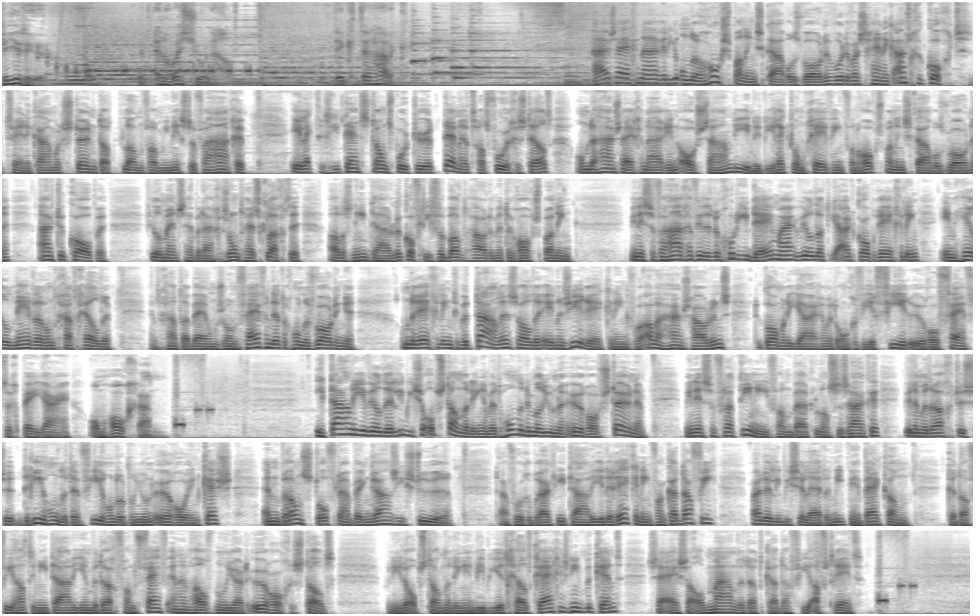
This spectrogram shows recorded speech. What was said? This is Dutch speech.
4 uur. Het NOS-journaal. Dick ter Hark. Huiseigenaren die onder hoogspanningskabels wonen worden waarschijnlijk uitgekocht. De Tweede Kamer steunt dat plan van minister Verhagen. Elektriciteitstransporteur Tennet had voorgesteld om de huiseigenaren in Oostzaan... die in de directe omgeving van hoogspanningskabels wonen, uit te kopen. Veel mensen hebben daar gezondheidsklachten. Alles niet duidelijk of die verband houden met de hoogspanning. Minister Verhagen vindt het een goed idee, maar wil dat die uitkoopregeling in heel Nederland gaat gelden. Het gaat daarbij om zo'n 3500 woningen. Om de regeling te betalen zal de energierekening voor alle huishoudens de komende jaren met ongeveer 4,50 euro per jaar omhoog gaan. Italië wil de Libische opstandelingen met honderden miljoenen euro steunen. Minister Frattini van Buitenlandse Zaken wil een bedrag tussen 300 en 400 miljoen euro in cash en brandstof naar Benghazi sturen. Daarvoor gebruikt Italië de rekening van Gaddafi, waar de Libische leider niet meer bij kan. Gaddafi had in Italië een bedrag van 5,5 miljard euro gestald. Wanneer de opstandelingen in Libië het geld krijgen is niet bekend. Zij eisen al maanden dat Gaddafi aftreedt.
